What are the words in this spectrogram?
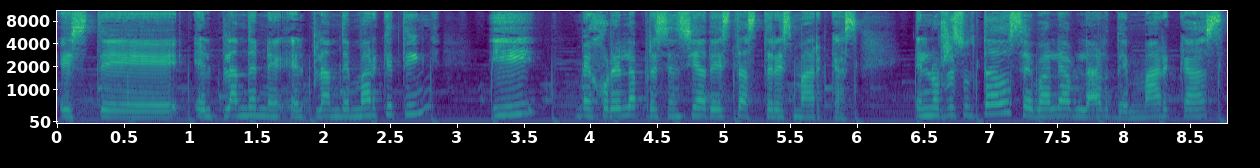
este, el, plan de, el plan de marketing y mejoré la presencia de estas tres marcas. En los resultados se vale hablar de marcas,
